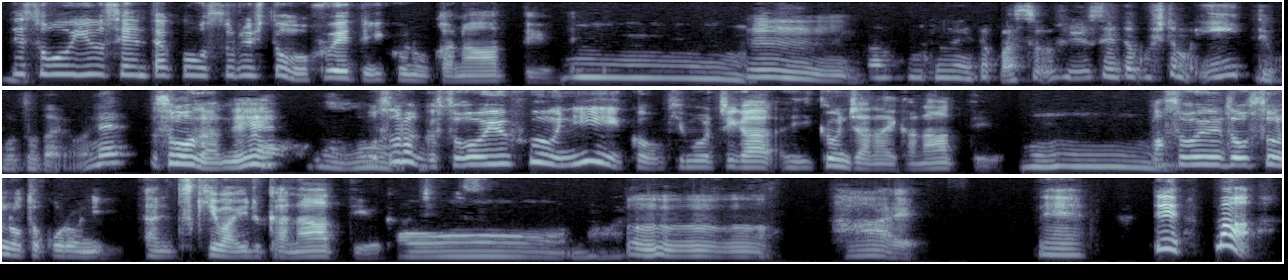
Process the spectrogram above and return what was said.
で、そういう選択をする人も増えていくのかなっていううね。ん。うん。なるほどね。だからそういう選択してもいいっていうことだよね。そうだね。うんおそらくそういう風にこう気持ちがいくんじゃないかなっていう。うん。まあそういう度数のところにあの月はいるかなっていう感じです。うんうんうん。はい。ね。で、まあ、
